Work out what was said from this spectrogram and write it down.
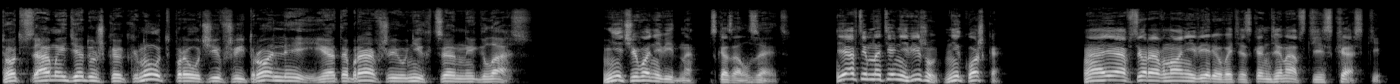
«Тот самый дедушка Кнут, проучивший троллей и отобравший у них ценный глаз». «Ничего не видно», — сказал Заяц. «Я в темноте не вижу, ни кошка». «А я все равно не верю в эти скандинавские сказки»,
